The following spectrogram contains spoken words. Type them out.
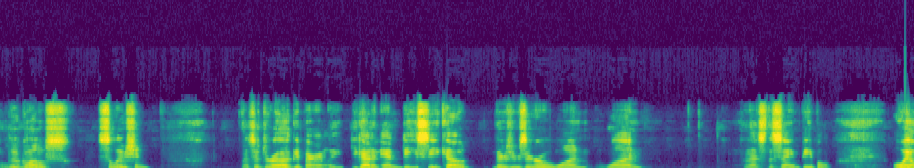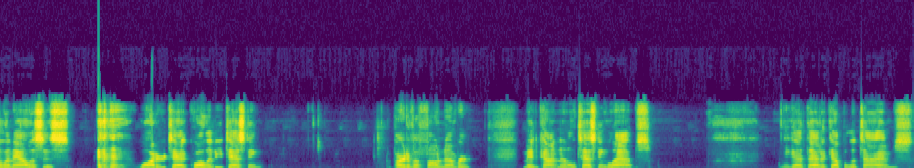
Lugol's solution. That's a drug, apparently. You got an NDC code. There's your 011. and that's the same people. Oil analysis, water te- quality testing, part of a phone number, Mid-Continental Testing Labs. You got that a couple of times.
